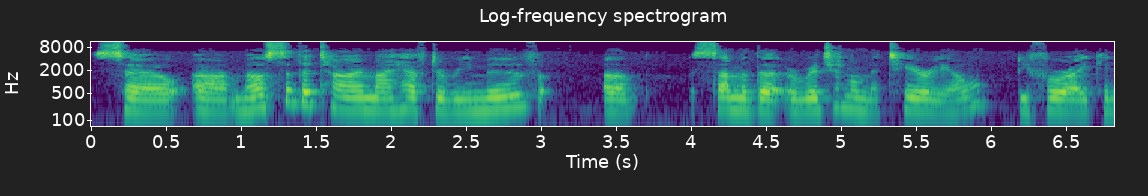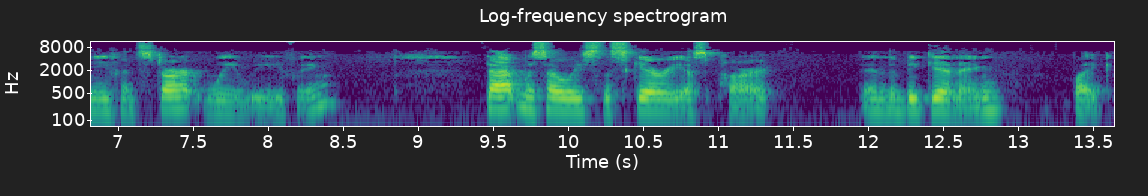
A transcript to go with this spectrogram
So uh, most of the time I have to remove uh, some of the original material before I can even start reweaving. That was always the scariest part in the beginning. Like,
